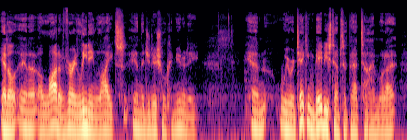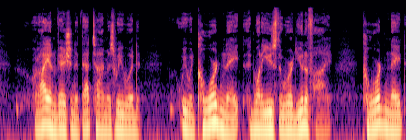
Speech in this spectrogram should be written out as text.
And, a, and a, a lot of very leading lights in the judicial community. And we were taking baby steps at that time. What I what I envisioned at that time is we would we would coordinate. I'd want to use the word unify, coordinate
